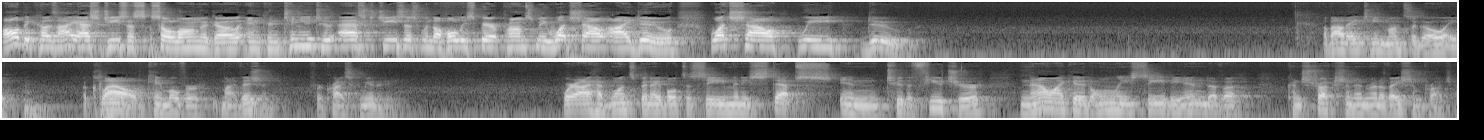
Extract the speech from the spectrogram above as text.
All because I asked Jesus so long ago and continue to ask Jesus when the Holy Spirit prompts me, What shall I do? What shall we do? About 18 months ago, a, a cloud came over my vision for Christ Community. Where I had once been able to see many steps into the future, now I could only see the end of a construction and renovation project.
